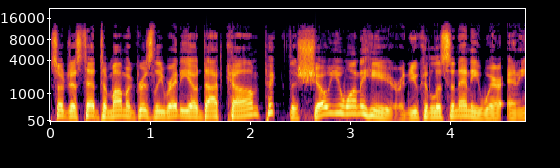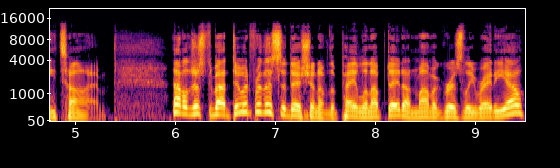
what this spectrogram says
So just head to mamagrizzlyradio.com, pick the show you want to hear, and you can listen anywhere, anytime. That'll just about do it for this edition of the Palin Update on Mama Grizzly Radio.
